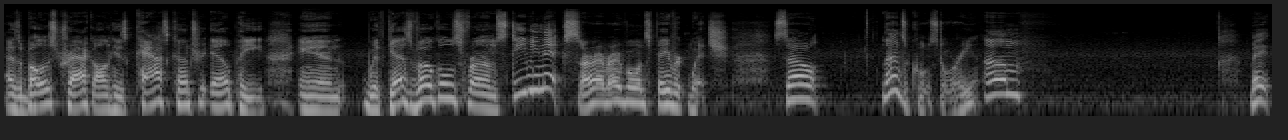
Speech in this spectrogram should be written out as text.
as a bonus track on his Cass County LP, and with guest vocals from Stevie Nicks, our everyone's favorite witch. So that's a cool story. Um, mate,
